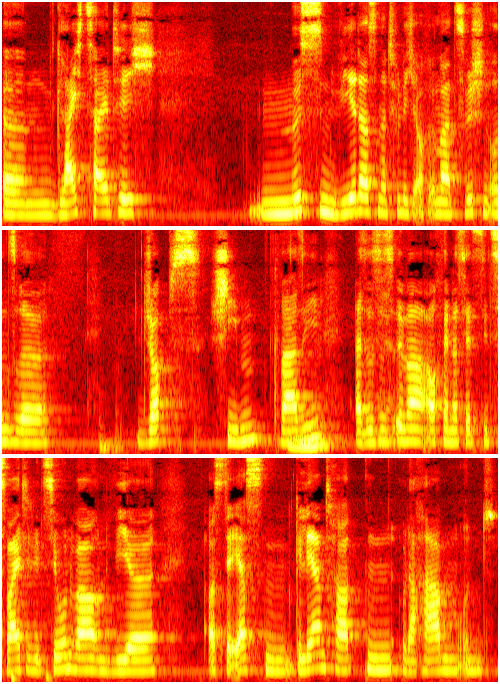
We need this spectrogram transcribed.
Ähm, gleichzeitig müssen wir das natürlich auch immer zwischen unsere Jobs schieben, quasi. Mhm. Also es ist immer, auch wenn das jetzt die zweite Edition war und wir aus der ersten gelernt hatten oder haben und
